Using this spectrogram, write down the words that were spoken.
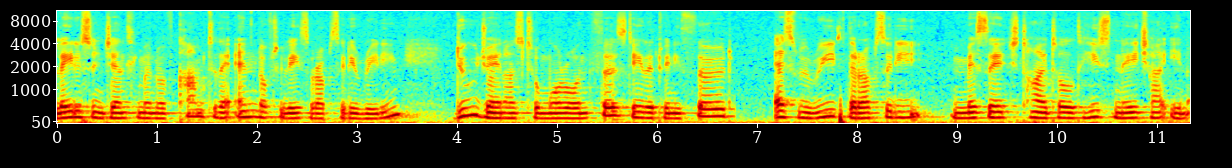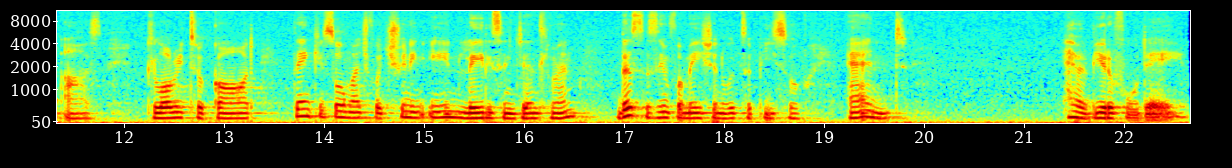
Ladies and gentlemen, we've come to the end of today's Rhapsody reading. Do join us tomorrow on Thursday, the 23rd, as we read the Rhapsody message titled His Nature in Us. Glory to God. Thank you so much for tuning in, ladies and gentlemen. This is information with Tshepiso and have a beautiful day.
